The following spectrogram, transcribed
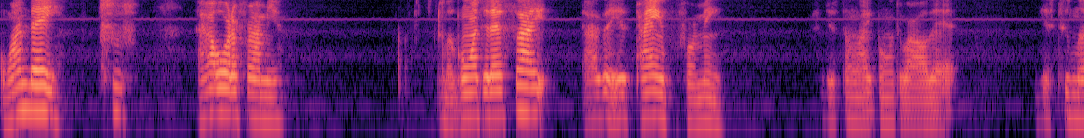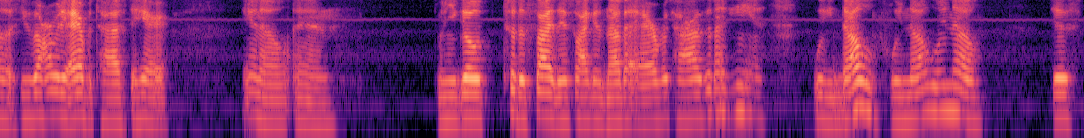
one day, I'll order from you. But going to that site, I say it's painful for me. I just don't like going through all that. Just too much. You've already advertised the hair, you know, and when you go to the site, there's like another advertising again. We know, we know, we know. Just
